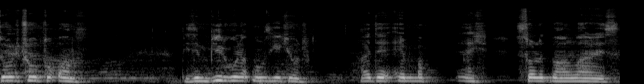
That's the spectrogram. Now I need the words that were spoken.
4 oldu toplam. Bizim bir gol atmamız gerekiyor. Hadi Mbappe, ay, Solid Alvarez.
